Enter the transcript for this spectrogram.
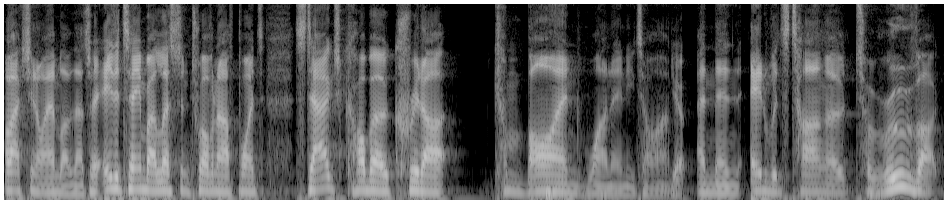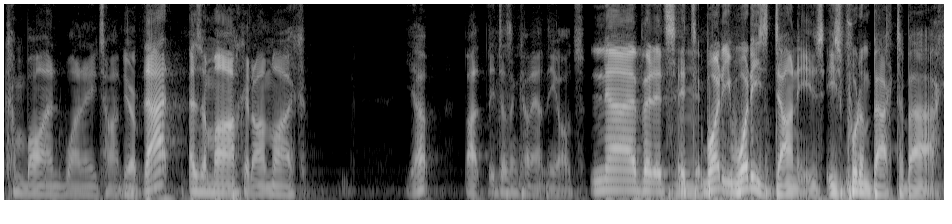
Oh, actually, no, I am loving that. So either team by less than 12 and a half points. Staggs, Cobbo, Critter combined one anytime. Yep. And then Edwards, Tago, Turuva combined one anytime. Yep. That as a market, I'm like, yep. But it doesn't come out in the odds. No, but it's Mm. it's what he what he's done is he's put them back to back.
